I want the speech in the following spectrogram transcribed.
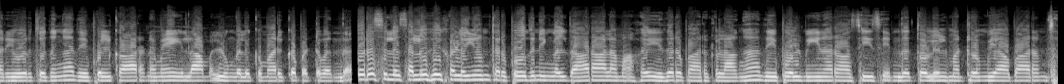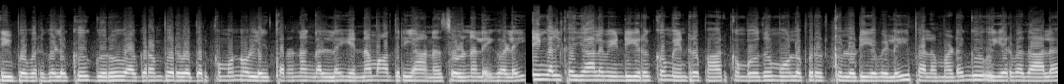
அறிவுறுத்துதுங்க. அதே போல் காரணமே இல்லாமல் உங்களுக்கு மறுக்கப்பட்டு வந்த ஒரு சில சலுகைகளையும் தற்போது நீங்கள் தாராளமாக எதிர்பார்க்கலாங்க. அதே போல் மீன ராசி சேர்ந்த தொழில் மற்றும் வியாபாரம் செய்பவர்களுக்கு குரு வக்ரம் பெறுவதற்கு முன் உள்ள தருணங்கள்ல என்ன மாதிரியான சூழ்நிலைகளை நீங்கள் கையாள வேண்டியிருக்கும் என்று பார்க்கும்போது மூலப்பொருட்களுடைய விலை பல மடங்கு உயர்வதால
